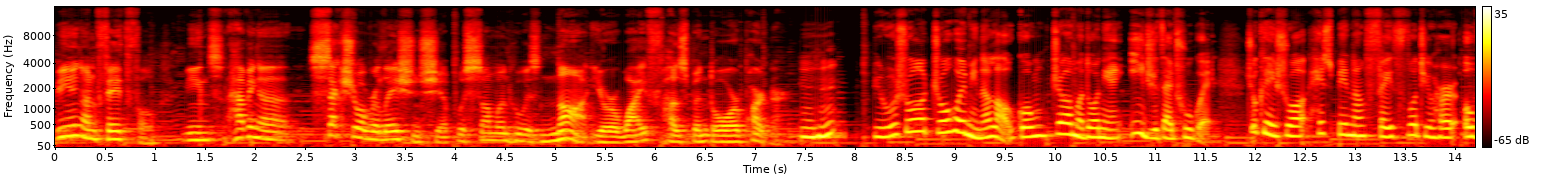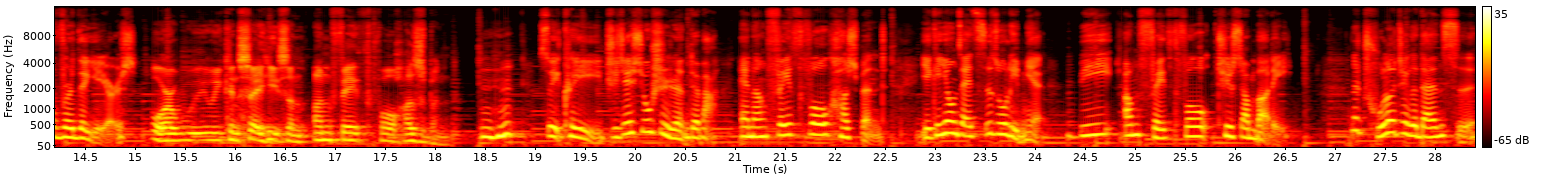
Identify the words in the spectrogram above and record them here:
being unfaithful means having a sexual relationship with someone who is not your wife, husband, or partner. 嗯哼。比如说周慧敏的老公这么多年一直在出轨，就可以说 he's been unfaithful to her over the years. Or we, we can say he's an unfaithful husband. 嗯哼，所以可以直接修饰人，对吧？An unfaithful husband 也可以用在词组里面，be unfaithful to somebody。那除了这个单词，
